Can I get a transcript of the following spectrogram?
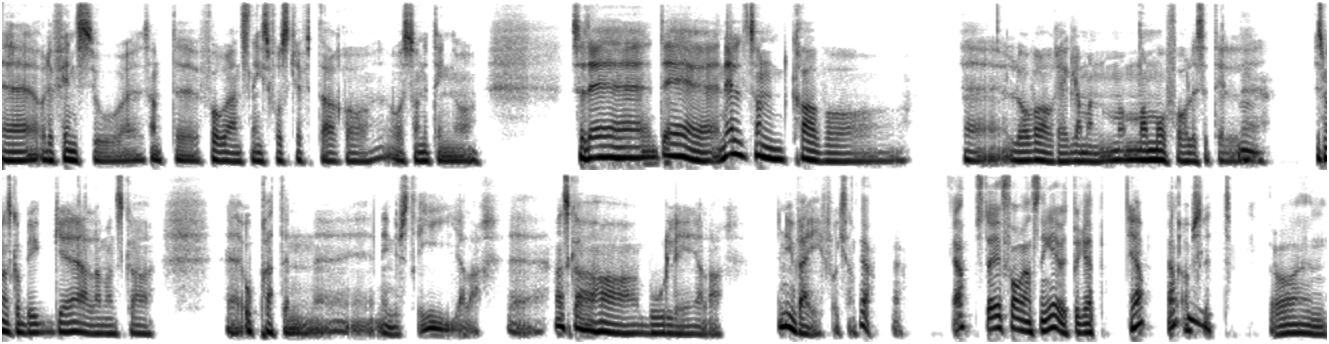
uh, og det fins jo sant, forurensningsforskrifter og, og sånne ting. Og, så det, det er en del sånn krav og lover og regler man, man, man må forholde seg til Mm. Hvis man skal bygge, eller man skal eh, opprette en, eh, en industri, eller eh, man skal ha bolig, eller en ny vei, for eksempel. Ja, ja. ja, støyforurensning er jo et begrep. Ja, Ja. absolutt. Det var en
